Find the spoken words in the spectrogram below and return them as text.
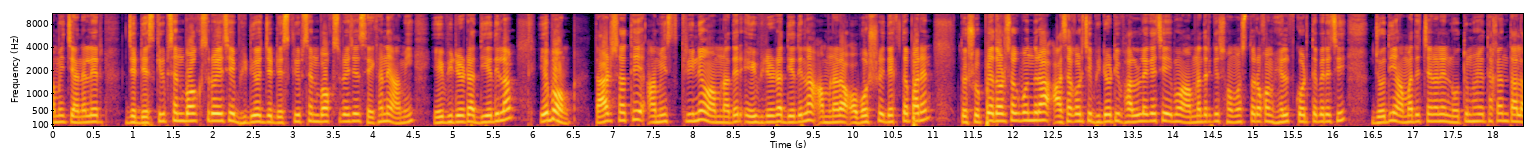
আমি চ্যানেলের যে ডেসক্রিপশন বক্স রয়েছে, ভিডিওর যে ডেসক্রিপশন বক্স রয়েছে, সেখানে আমি এই ভিডিওটা দিয়ে দিলাম এবং তার সাথে আমি স্ক্রিনেও আপনাদের এই ভিডিওটা দিয়ে দিলাম, আপনারা অবশ্যই দেখতে পারেন। তো সুপ্রিয় দর্শক বন্ধুরা, আশা করছি ভিডিওটি ভালো লেগেছে এবং আপনাদেরকে সমস্ত রকম হেল্প করতে পেরেছি। যদি আমাদের চ্যানেলে নতুন হয়ে থাকেন, তাহলে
